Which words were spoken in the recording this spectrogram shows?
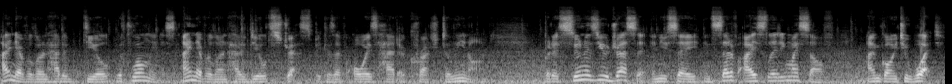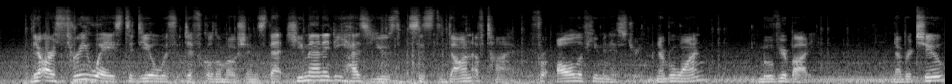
I never learned how to deal with loneliness. I never learned how to deal with stress because I've always had a crutch to lean on. But as soon as you address it and you say, instead of isolating myself, I'm going to what? There are three ways to deal with difficult emotions that humanity has used since the dawn of time for all of human history. Number one, move your body. Number two,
